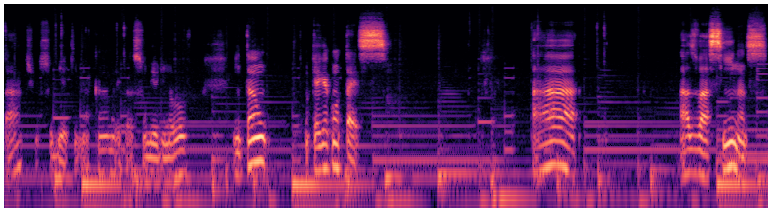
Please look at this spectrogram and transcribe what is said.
Tá? Deixa eu subir aqui minha câmera, ela sumiu de novo. Então, o que é que acontece? A, as vacinas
